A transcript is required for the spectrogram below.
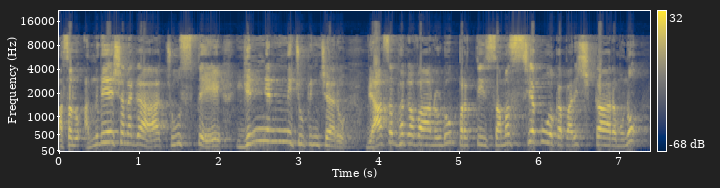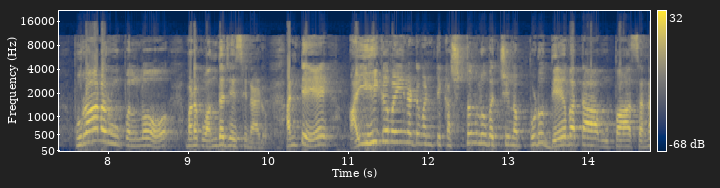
అసలు అన్వేషణగా చూస్తే ఎన్నెన్ని చూపించారు. వ్యాస భగవానుడు ప్రతి సమస్యకు ఒక పరిష్కారమును పురాణ రూపంలో మనకు అందజేసినాడు. అంటే ఐహికమైనటువంటి కష్టములు వచ్చినప్పుడు దేవతా ఉపాసన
